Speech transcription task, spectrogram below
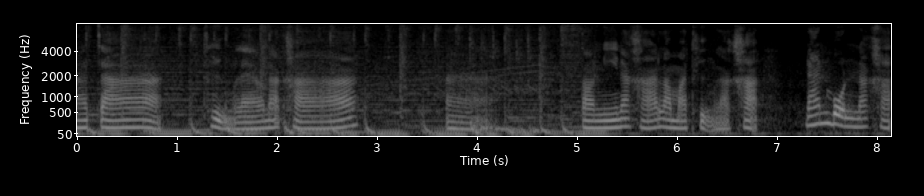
มาจ้า ถึงแล้วนะคะอ่าตอนนี้นะคะเรามาถึงแล้วค่ะ ด้านบนนะคะ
